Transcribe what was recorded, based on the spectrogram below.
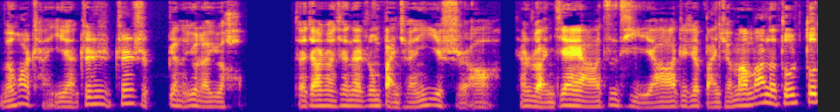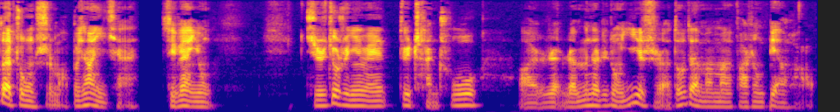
文化产业真是真是变得越来越好，再加上现在这种版权意识啊，像软件呀、字体呀这些版权，慢慢的都都在重视嘛，不像以前随便用。其实就是因为对产出啊，人人们的这种意识啊，都在慢慢发生变化了。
